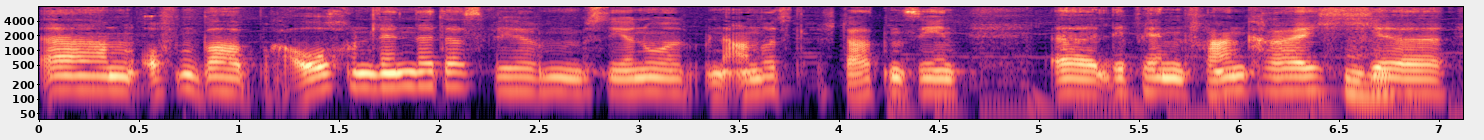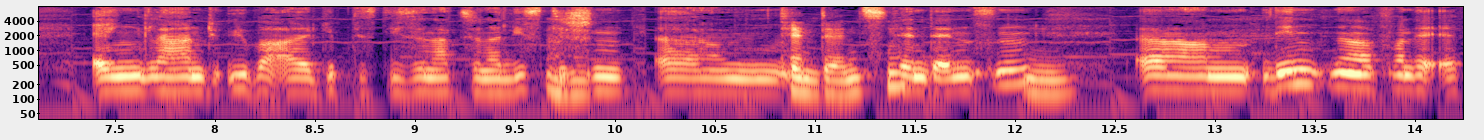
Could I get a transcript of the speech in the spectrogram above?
ähm, offenbar brauchen Länder das. Wir müssen ja nur in andere Staaten sehen. Äh, Le Pen, Frankreich, mhm. äh, England, überall gibt es diese nationalistischen mhm. ähm, Tendenzen. Tendenzen. Mhm. Ähm, Lindner von der, F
